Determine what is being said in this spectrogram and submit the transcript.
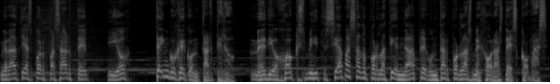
Gracias por pasarte. Y oh, tengo que contártelo. Medio Hawksmith se ha pasado por la tienda a preguntar por las mejoras de escobas.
